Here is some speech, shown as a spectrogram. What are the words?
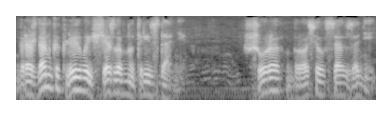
гражданка Клюева исчезла внутри здания. Шура бросился за ней.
